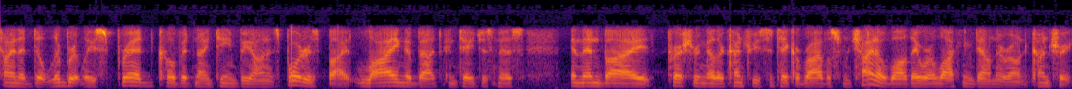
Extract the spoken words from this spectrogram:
China deliberately spread COVID 19 beyond its borders by lying about contagiousness and then by pressuring other countries to take arrivals from China while they were locking down their own country.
